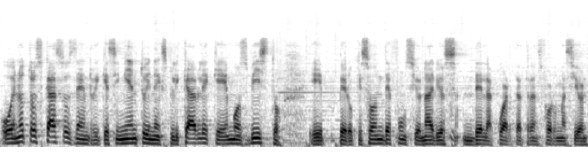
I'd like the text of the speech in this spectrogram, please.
o en otros casos de enriquecimiento inexplicable que hemos visto, eh, pero que son de funcionarios de la Cuarta Transformación.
